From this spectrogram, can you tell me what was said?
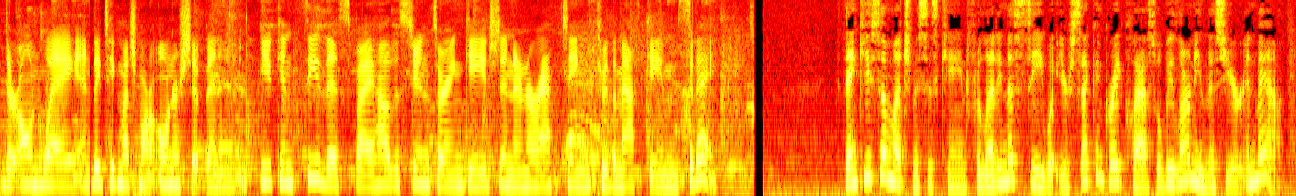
their own way and they take much more ownership in it. You can see this by how the students are engaged and interacting through the math games today. Thank you so much, Mrs. Kane, for letting us see what your second grade class will be learning this year in math.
